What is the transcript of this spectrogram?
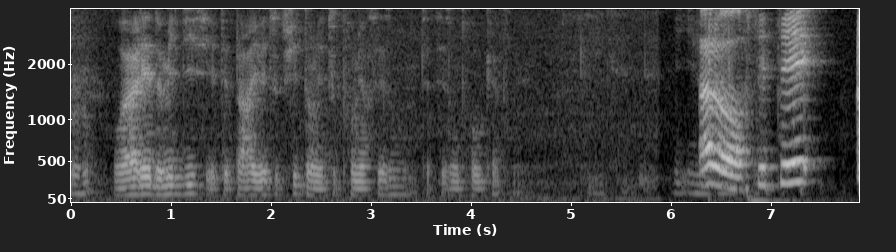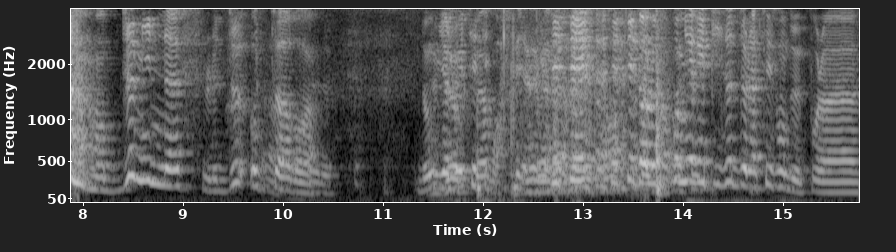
Mhm. Ouais, allez, 2010, il est peut-être pas arrivé tout de suite dans les toutes premières saisons, peut-être saison 3 ou 4. Alors, c'était en 2009, le 2 octobre. Donc, bien joué, c'était. C'était c'était dans le premier épisode de la saison 2 pour le,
